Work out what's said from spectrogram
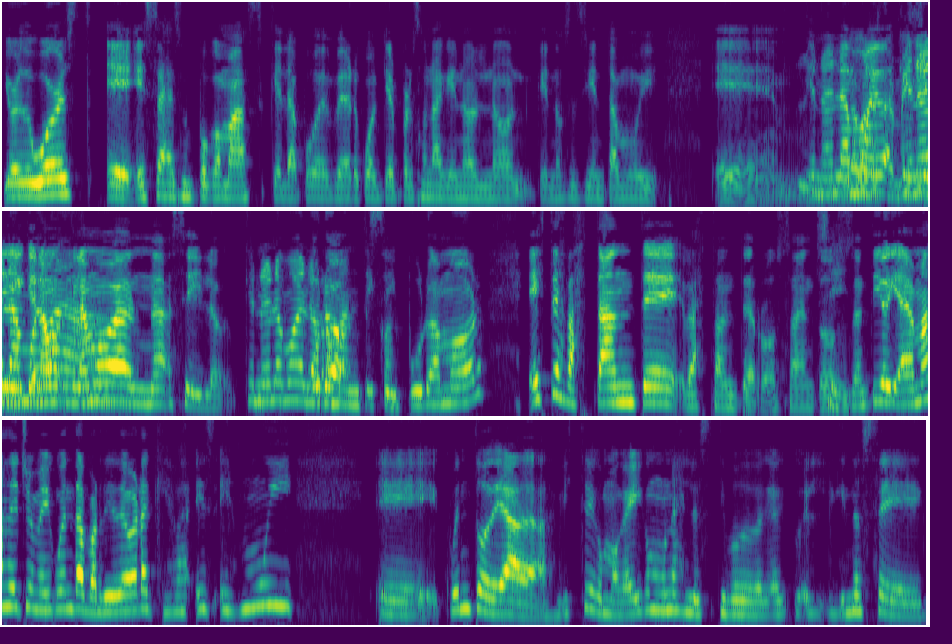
You're the Worst, eh, esa es un poco más que la puede ver cualquier persona que no, no, que no se sienta muy... Eh, Que no la mueva- que no la mueva- sí, lo- Que no la mueva lo puro- romántico. Sí, puro amor. Este es bastante, bastante rosa en todo Sí. su sentido. Y además, de hecho, me di cuenta a partir de ahora que es, es muy eh, cuento de hadas, ¿viste? Como que hay como unas tipo, no sé,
